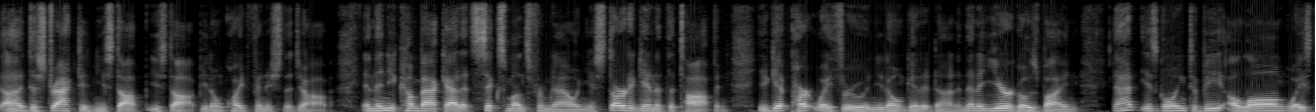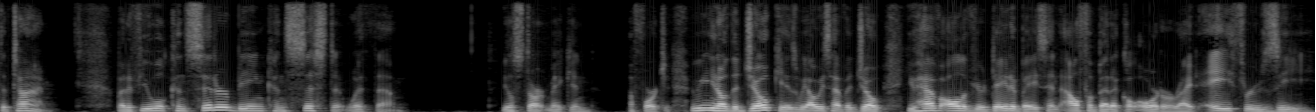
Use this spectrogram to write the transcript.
uh, distracted and you stop, you stop, you don't quite finish the job. And then you come back at it six months from now and you start again at the top and you get partway through and you don't get it done. And then a year goes by and that is going to be a long waste of time. But if you will consider being consistent with them, you'll start making a fortune. You know, the joke is we always have a joke. You have all of your database in alphabetical order, right? A through Z.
